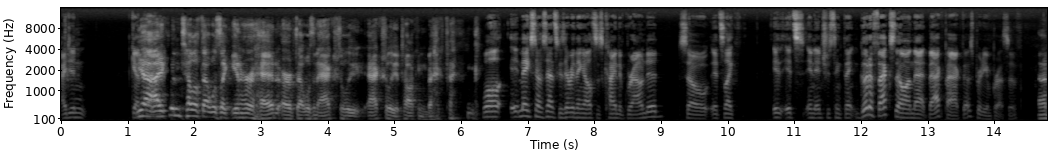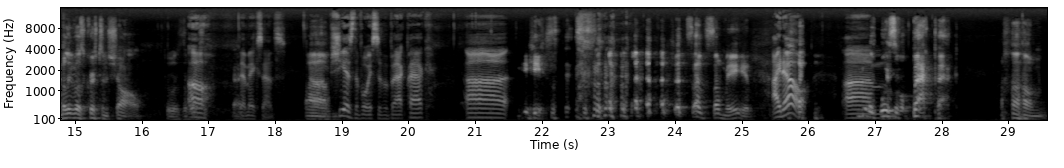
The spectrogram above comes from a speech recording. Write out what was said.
I didn't get yeah. that. I couldn't tell if that was like in her head or if that wasn't actually actually a talking backpack. Well, it makes no sense because everything else is kind of grounded. So it's like it, it's an interesting thing. Good effects though on that backpack. That was pretty impressive. And I believe it was Kristen Schaal who was the voice. Oh, of the that makes sense. Um, She has the voice of a backpack. Uh, that sounds so mean. I know. the Um, voice of a backpack. Um,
